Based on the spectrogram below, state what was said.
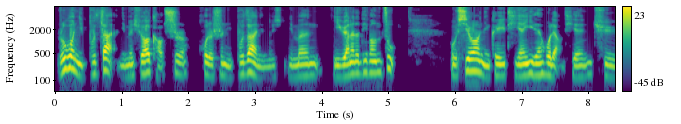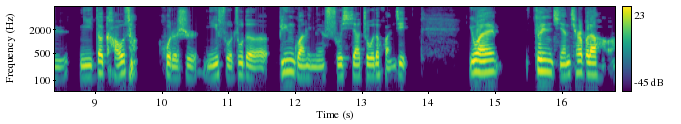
如果你不在你们学校考试，或者是你不在你们你们你原来的地方住，我希望你可以提前一天或两天去你的考场，或者是你所住的宾馆里面熟悉一下周围的环境，因为。最近几天天儿不太好啊，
